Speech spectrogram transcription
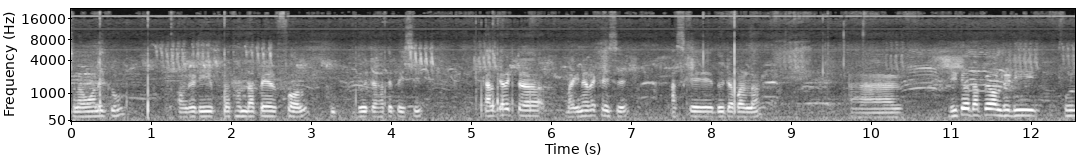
আসসালামু আলাইকুম। অলরেডি প্রথম ধাপের ফল দুইটা হাতে পেয়েছি। কালকের একটা বাগিনারে খাইছে, আজকে দুইটা পারলাম। আর দ্বিতীয় ধাপে অলরেডি ফুল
